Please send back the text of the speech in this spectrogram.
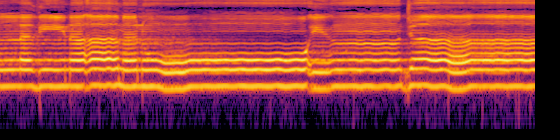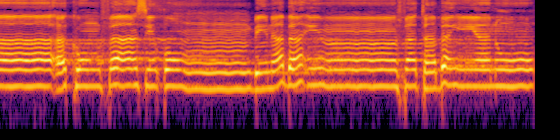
الذين آمنوا إن جاءكم فاسق بنبأ فتبينوا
